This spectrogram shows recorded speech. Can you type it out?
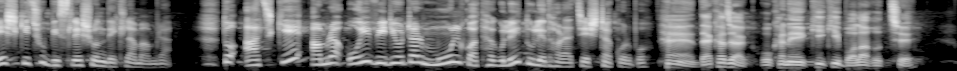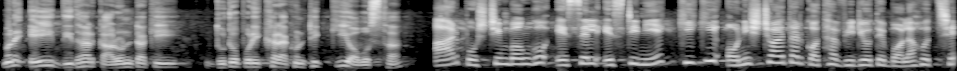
বেশ কিছু বিশ্লেষণ দেখলাম আমরা। তো আজকে আমরা ওই ভিডিওটার মূল কথাগুলোই তুলে ধরার চেষ্টা করব। হ্যাঁ দেখা যাক ওখানে কি কি বলা হচ্ছে। মানে এই দ্বিধার কারণটা কি? দুটো পরীক্ষার এখন ঠিক কি অবস্থা? আর পশ্চিমবঙ্গ এসএলএসটি নিয়ে কি কি অনিশ্চয়তার কথা ভিডিওতে বলা হচ্ছে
